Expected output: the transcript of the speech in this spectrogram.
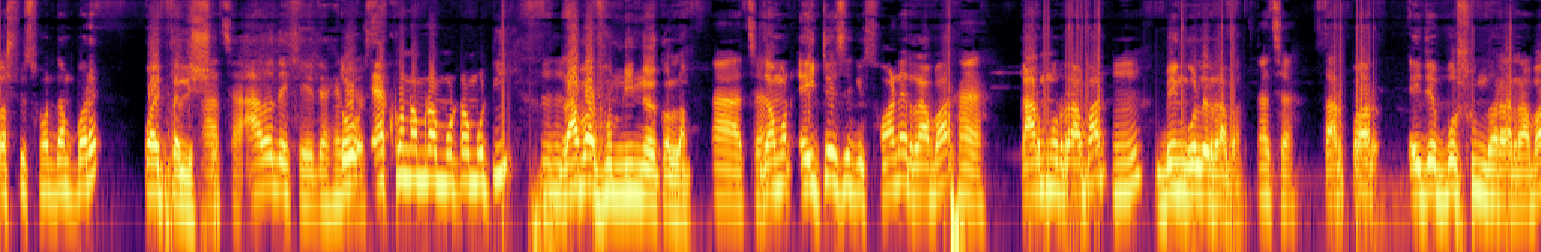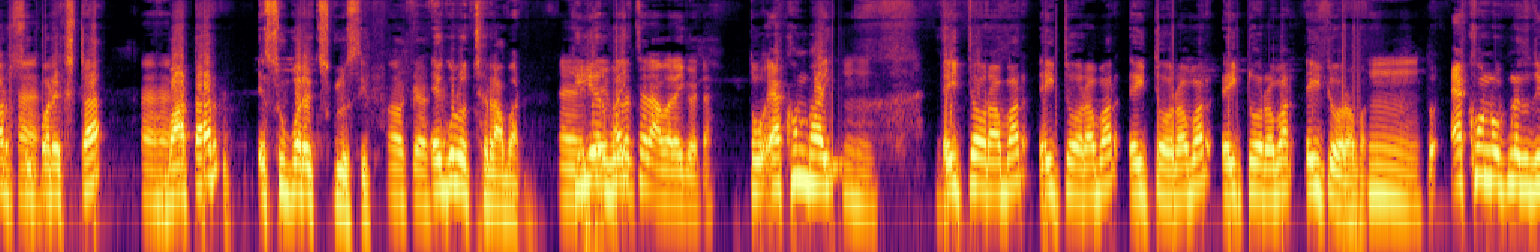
দশ পিস ফোর দাম পরে পঁয়তাল্লিশশো। আচ্ছা আরও দেখি দেখেন তো এখন আমরা মোটামুটি। রাবার ফোম নির্ণয় করলাম। আচ্ছা। যেমন এইটা হচ্ছে কি সনের রাবার হ্যাঁ। কার্মোর রাবার বেঙ্গলের রাবার। আচ্ছা। তারপর এই যে বসুন্ধরা রাবার হ্যাঁ। সুপার এক্সট্রা হ্যাঁ হ্যাঁ। Butter super exclusive. এগুলো হচ্ছে রাবার। ভাই? কয়টা? তো এখন ভাই। এইটাও রাবার এইটাও রাবার এইটাও রাবার এইটাও রাবার এইটাও রাবার তো এখন আপনি যদি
